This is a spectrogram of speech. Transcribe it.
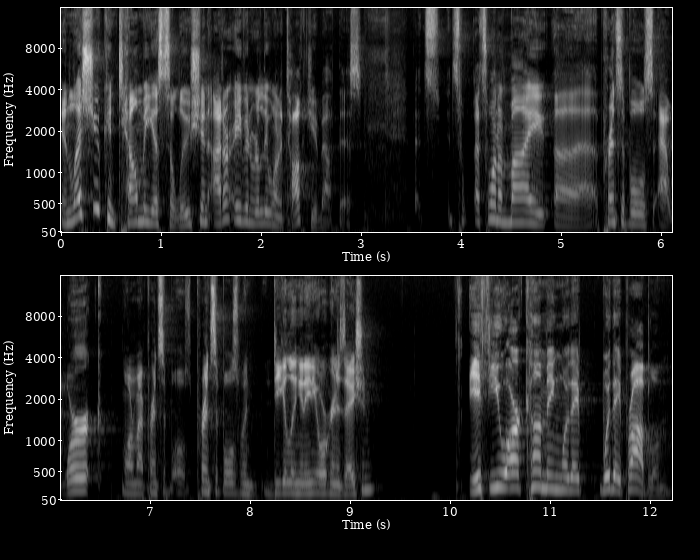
unless you can tell me a solution, I don't even really want to talk to you about this it's, it's that's one of my uh, principles at work. One of my principles principles when dealing in any organization. If you are coming with a with a problem,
